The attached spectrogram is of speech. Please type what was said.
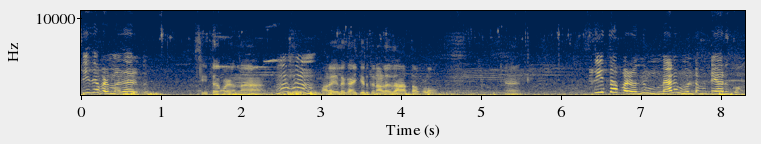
சீதாப்பழமா தான் இருக்கு. சீதாப்பழம் தான் மலையில காய்க்கிறதுனால அது ஆத்தாப்பழம். சீதாப்பழம் வந்து மேல முட்டை முட்டையா இருக்கும்.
